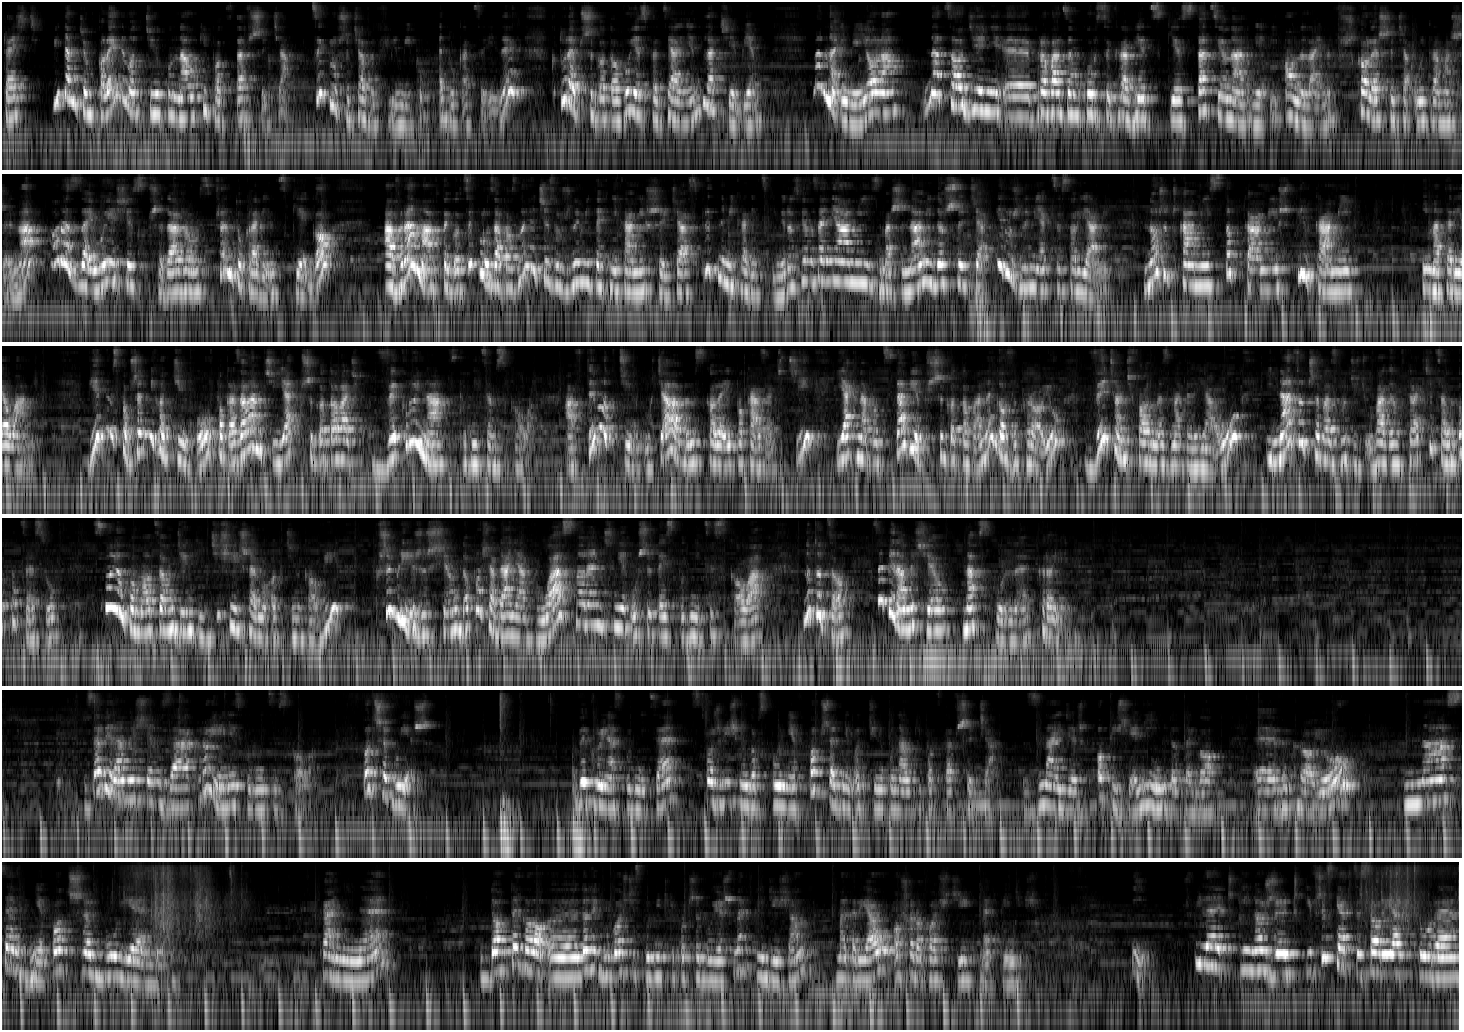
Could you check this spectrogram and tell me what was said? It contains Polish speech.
Cześć, witam Cię w kolejnym odcinku Nauki Podstaw Szycia, cyklu szyciowych filmików edukacyjnych, które przygotowuję specjalnie dla Ciebie. Mam na imię Jola. Na co dzień e, prowadzę kursy krawieckie stacjonarnie i online w Szkole Szycia Ultramaszyna oraz zajmuję się sprzedażą sprzętu krawieckiego, a w ramach tego cyklu zapoznaję Cię z różnymi technikami szycia, sprytnymi krawieckimi rozwiązaniami, z maszynami do szycia i różnymi akcesoriami, nożyczkami, stopkami, szpilkami i materiałami. W jednym z poprzednich odcinków pokazałam Ci, jak przygotować wykrój na spódnicę z koła. A w tym odcinku chciałabym z kolei pokazać Ci, jak na podstawie przygotowanego wykroju wyciąć formę z materiału i na co trzeba zwrócić uwagę w trakcie całego procesu. Z moją pomocą dzięki dzisiejszemu odcinkowi przybliżysz się do posiadania własnoręcznie uszytej spódnicy z koła. No to co? Zabieramy się na wspólne krojenie. Zabieramy się za krojenie spódnicy z koła. Potrzebujesz wykrój na spódnicę. Stworzyliśmy go wspólnie w poprzednim odcinku nauki podstaw szycia. Znajdziesz w opisie link do tego e, wykroju. Następnie potrzebujemy tkaninę. Do, tego, e, do tej długości spódniczki potrzebujesz 1,50 m materiału o szerokości 1,50 m. I szpileczki, nożyczki, wszystkie akcesoria, które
